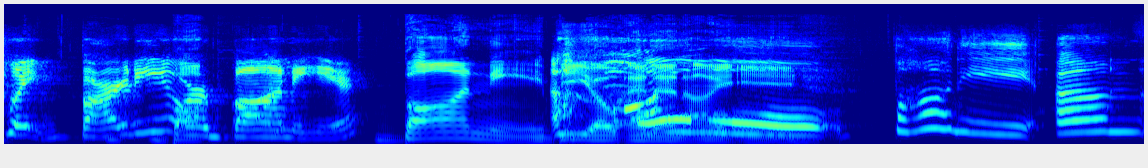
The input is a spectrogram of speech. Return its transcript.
Wait, Barney Ba- or Bonnie? Bonnie, B O N N I E. Oh, Bonnie. Um.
